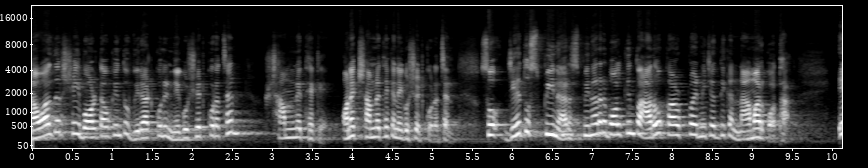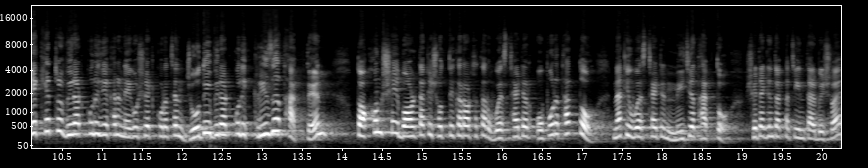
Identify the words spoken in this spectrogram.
নওয়াজের সেই বলটাও কিন্তু বিরাট কোহলি নেগোশিয়েট করেছেন সামনে থেকে, অনেক সামনে থেকে নেগোশিয়েট করেছেন। সো যেহেতু স্পিনার স্পিনারের বল কিন্তু আরও কার্ভ নিচের দিকে নামার কথা। এক্ষেত্রে বিরাট কোহলি যেখানে নেগোশিয়েট করেছেন, যদি বিরাট কোহলি ক্রিজে থাকতেন, তখন সেই বলটাকে সত্যিকার অর্থে তার ওয়েস্ট হাইটের ওপরে থাকতো, নাকি ওয়েস্ট হাইটের নিচে থাকতো? সেটা কিন্তু একটা চিন্তার বিষয়।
